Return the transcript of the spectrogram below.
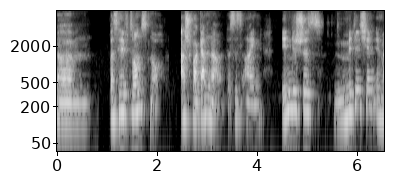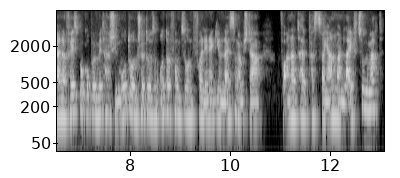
Ähm, was hilft sonst noch? Ashwagandha, das ist ein indisches Mittelchen in meiner Facebook-Gruppe mit Hashimoto und Schilddrüsenunterfunktion voll Energie und Leistung habe ich da vor anderthalb, fast zwei Jahren mal ein Live zugemacht.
